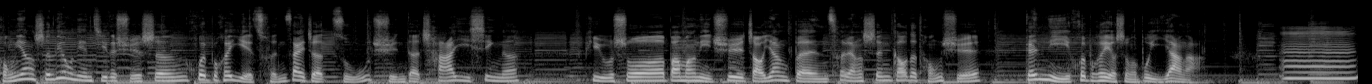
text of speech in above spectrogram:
同样是六年级的学生，会不会也存在着族群的差异性呢？譬如说，帮忙你去找样本测量身高的同学，跟你会不会有什么不一样啊？嗯，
